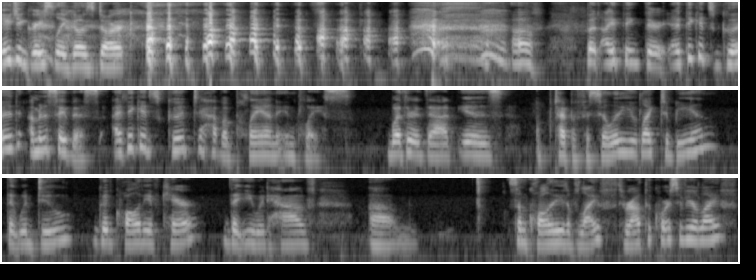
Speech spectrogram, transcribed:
Aging Gracefully goes dark. oh, but I think there I think it's good. I'm going to say this. I think it's good to have a plan in place. Whether that is a type of facility you'd like to be in that would do good quality of care, that you would have um, some quality of life throughout the course of your life,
